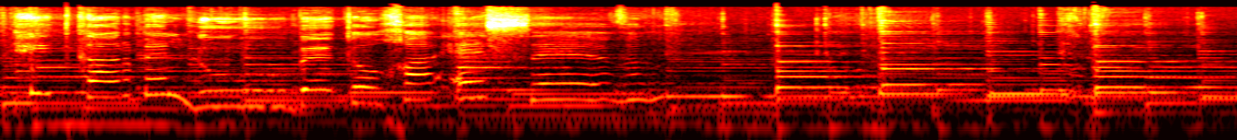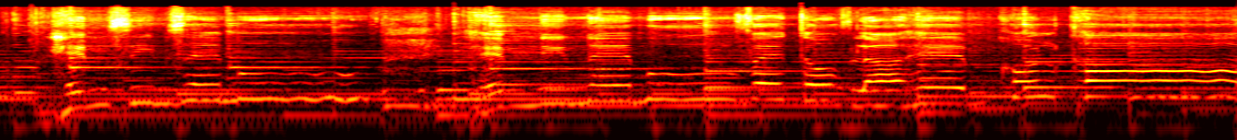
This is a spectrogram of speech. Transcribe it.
התקרבלו בתוך העשב. הם זמזמו, הם נמנמו, וטוב להם כל כך.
